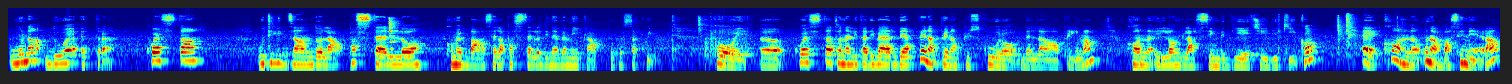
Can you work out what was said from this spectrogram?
Una, due e tre. Questa utilizzando la pastello come base, la pastello di Neve Makeup, questa qui. Poi eh, questa tonalità di verde appena appena più scuro della prima, con il Long Lasting 10 di Kiko e con una base nera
